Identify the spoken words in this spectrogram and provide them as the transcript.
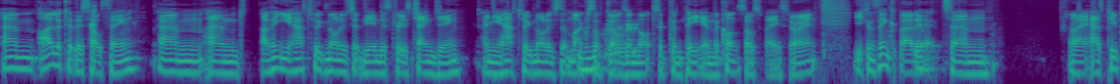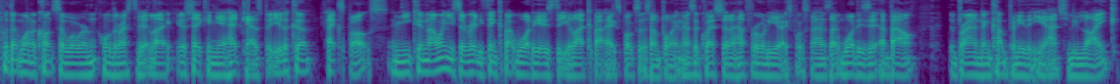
um, I look at this whole thing, um, and I think you have to acknowledge that the industry is changing, and you have to acknowledge that Microsoft goals are not to compete in the console space, right? You can think about it, um, right, as people that want a console war and all the rest of it. Like you're shaking your head, Gaz, but you look at Xbox, and you can. I want you to really think about what it is that you like about Xbox at some point. That's a question I have for all of you Xbox fans. Like, what is it about the brand and company that you actually like?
